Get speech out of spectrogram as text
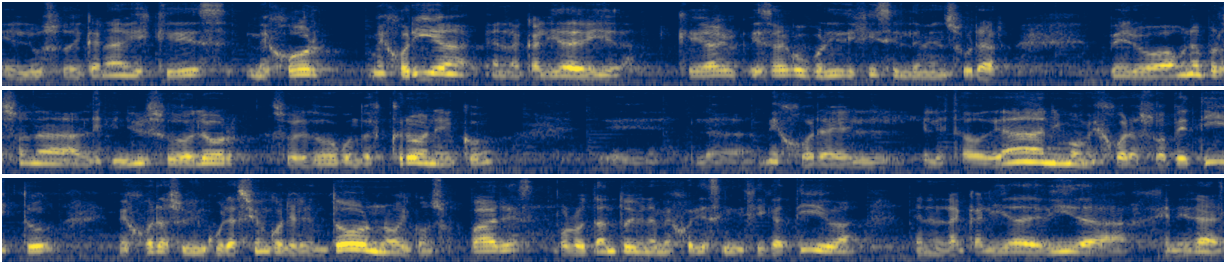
el uso de cannabis que es mejor, mejoría en la calidad de vida, que es algo por ahí difícil de mensurar pero a una persona al disminuir su dolor, sobre todo cuando es crónico, eh, mejora el, estado de ánimo, mejora su apetito, mejora su vinculación con el entorno y con sus pares, por lo tanto hay una mejoría significativa en la calidad de vida general.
